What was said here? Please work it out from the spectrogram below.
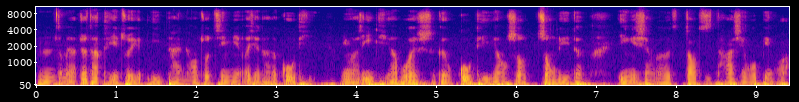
嗯，怎么样？就是它可以做一个液态，然后做镜面，而且它的固体，因为它是液体，它不会是跟固体一样受重力的影响而导致塌陷或变化。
